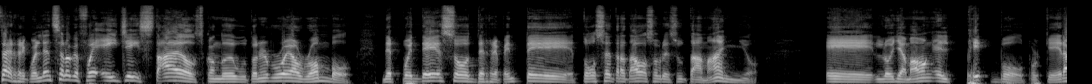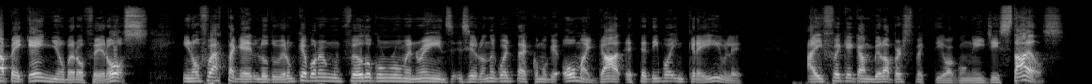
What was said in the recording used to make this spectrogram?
sea, recuérdense lo que fue AJ Styles cuando debutó en el Royal Rumble. Después de eso, de repente todo se trataba sobre su tamaño. Eh, lo llamaban el Pitbull porque era pequeño pero feroz. Y no fue hasta que lo tuvieron que poner en un feudo con Roman Reigns y se dieron de cuenta, es como que, oh my god, este tipo es increíble. Ahí fue que cambió la perspectiva con AJ Styles.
